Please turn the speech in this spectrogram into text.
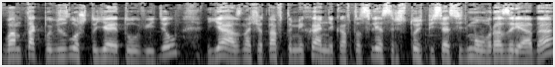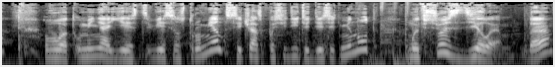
вам так повезло, что я это увидел, я, значит, автомеханик, автослесарь 157 разряда, вот, у меня есть весь инструмент, сейчас посидите 10 минут, мы все сделаем, да,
